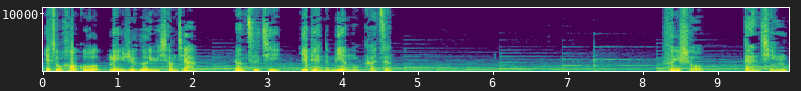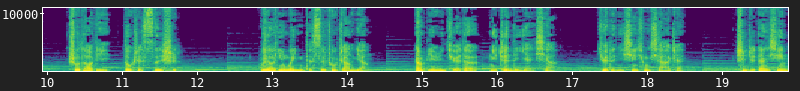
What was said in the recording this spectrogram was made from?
也总好过每日恶语相加，让自己也变得面目可憎。分手，感情说到底都是私事，不要因为你的四处张扬，让别人觉得你真的眼瞎，觉得你心胸狭窄，甚至担心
